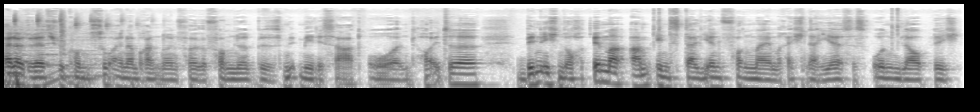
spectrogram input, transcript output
Hi Leute, herzlich willkommen zu einer brandneuen Folge vom Nerd Business mit Medisat. Und heute bin ich noch immer am Installieren von meinem Rechner hier. Es ist unglaublich,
